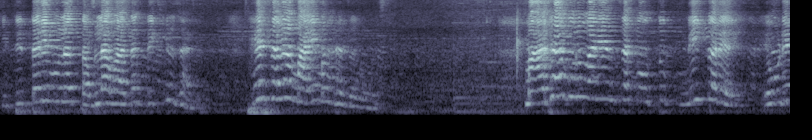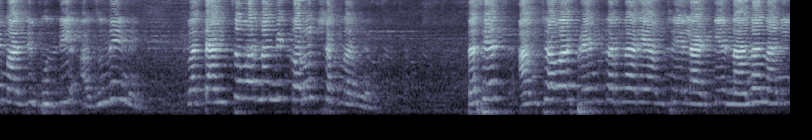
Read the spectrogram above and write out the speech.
कितीतरी मुलं तबला वादक देखील झाले. हे सगळं माई महाराजांमुळे. माझ्या गुरुवार्यांचं कौतुक मी करेल एवढी माझी बुद्धी अजूनही नाही. किंवा त्यांचं वर्णन मी करूच शकणार नाही. तसेच आमच्यावर प्रेम करणारे आमचे लाडके नाना नानी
